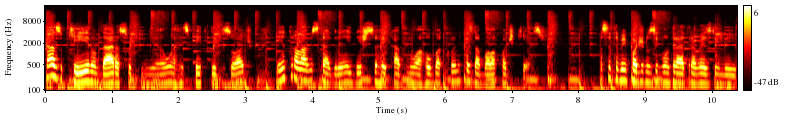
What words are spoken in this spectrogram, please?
Caso queiram dar a sua opinião a respeito do episódio, entra lá no Instagram e deixe seu recado no arroba Crônicas da Bola Podcast. Você também pode nos encontrar através do e-mail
